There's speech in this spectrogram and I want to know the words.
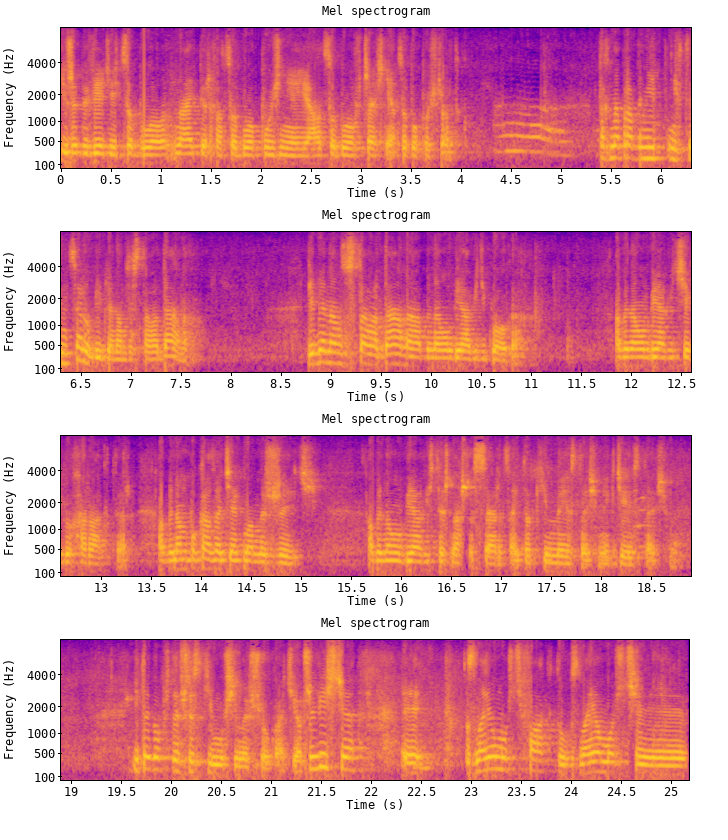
i żeby wiedzieć, co było najpierw, a co było później, a co było wcześniej, a co było po środku. Tak naprawdę nie, nie w tym celu Biblia nam została dana. Biblia nam została dana, aby nam objawić Boga. Aby nam objawić Jego charakter. Aby nam pokazać, jak mamy żyć. Aby nam objawić też nasze serca i to, kim my jesteśmy gdzie jesteśmy. I tego przede wszystkim musimy szukać. I oczywiście y, znajomość faktów, znajomość y,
